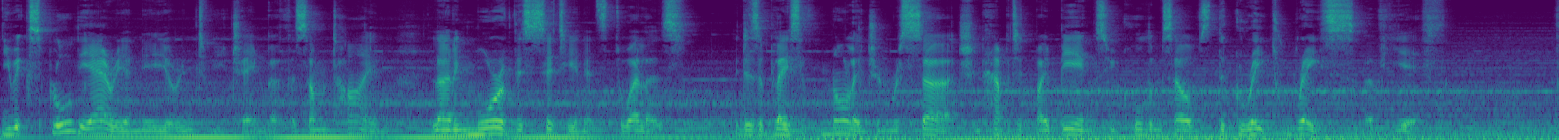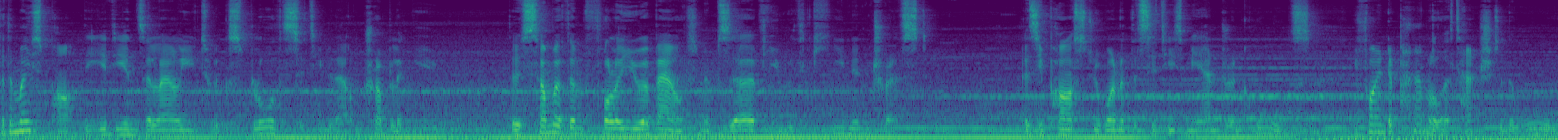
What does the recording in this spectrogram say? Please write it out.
You explore the area near your interview chamber for some time, learning more of this city and its dwellers. It is a place of knowledge and research inhabited by beings who call themselves the Great Race of Yith. For the most part, the Yithians allow you to explore the city without troubling you, though some of them follow you about and observe you with keen interest. As you pass through one of the city's meandering halls, you find a panel attached to the wall.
